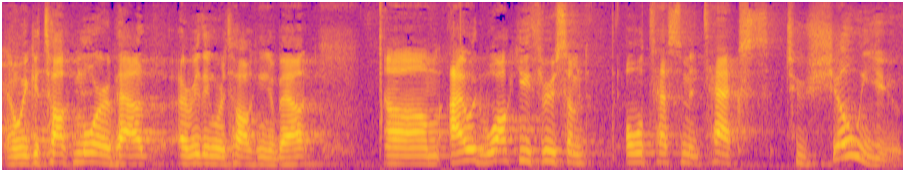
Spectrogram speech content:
and we could talk more about everything we're talking about, um, I would walk you through some Old Testament texts to show you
